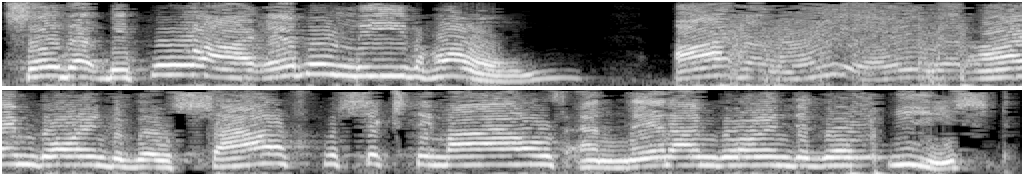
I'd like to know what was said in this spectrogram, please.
So that before I ever leave home, I have that I'm going to go south for 60 miles and then I'm going to go east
